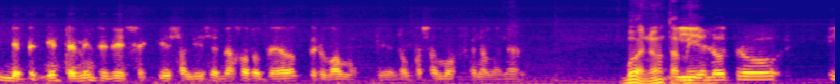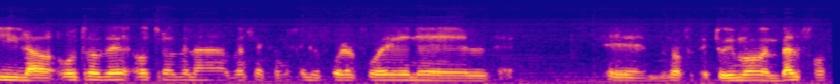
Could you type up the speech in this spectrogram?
Independientemente de que saliese mejor o peor pero vamos que lo pasamos fenomenal. Bueno, y también. el otro y la otro de otra de las veces que nos salió fuera fue en el eh, nos- estuvimos en Belfort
